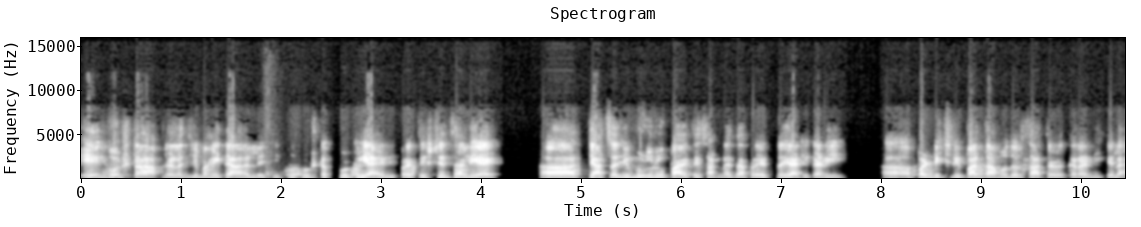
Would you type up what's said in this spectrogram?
एक गोष्ट आपल्याला जी माहिती आहे ती गोष्ट खोटी आहे आणि प्रतिष्ठित झाली आहे. त्याचं जे मूळ रूप आहे ते सांगण्याचा प्रयत्न या ठिकाणी पंडित श्रीपाद दामोदर सातळकरांनी केला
